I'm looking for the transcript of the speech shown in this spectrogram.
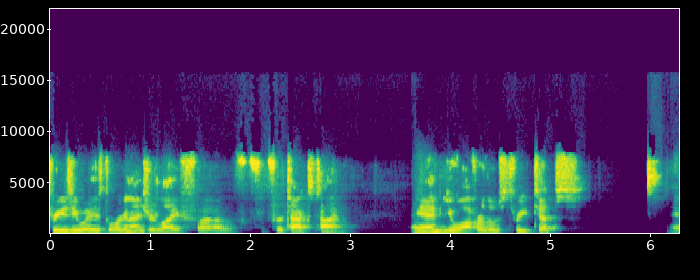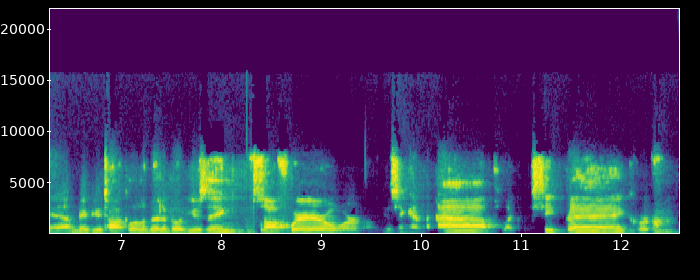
three easy ways to organize your life uh, for tax time. And you offer those three tips. And maybe you talk a little bit about using software or using an app like Receipt Bank or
